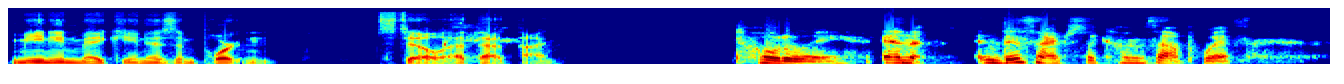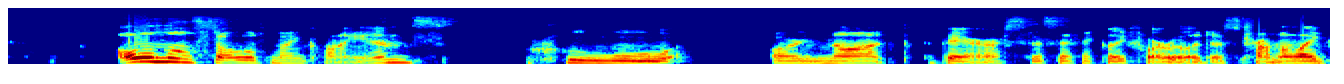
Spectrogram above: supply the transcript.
meaning making is important still at that time. Totally. And, and this actually comes up with almost all of my clients who are not there specifically for religious trauma. Like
